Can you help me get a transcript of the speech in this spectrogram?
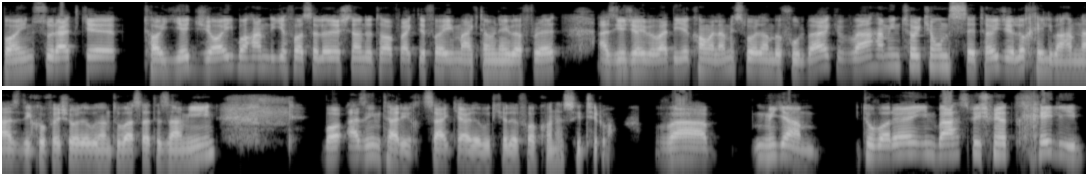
با این صورت که تا یه جایی با هم دیگه فاصله داشتن دو تا هافک دفاعی مکتامینی و فرد از یه جایی به بعد دیگه کاملا میسپردن به فول بک و همینطور که اون ستای جلو خیلی به هم نزدیک و فشرده بودن تو وسط زمین با از این طریق سعی کرده بود که دفاع کنه سیتی رو. و میگم دوباره این بحث پیش میاد خیلی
